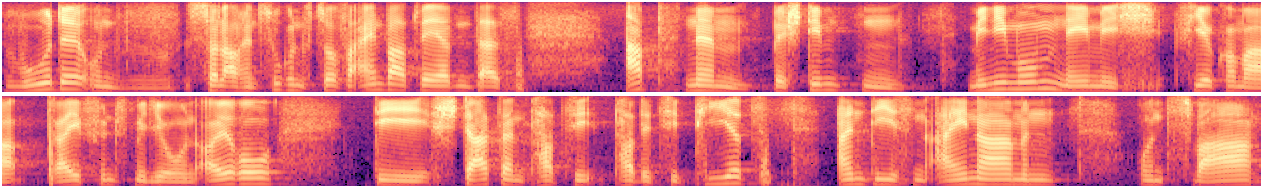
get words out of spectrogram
wurde und soll auch in Zukunft so vereinbart werden, dass ab einem bestimmten Minimum, nämlich 4,35 Millionen Euro, die Stadt dann partizipiert an diesen Einnahmen und zwar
